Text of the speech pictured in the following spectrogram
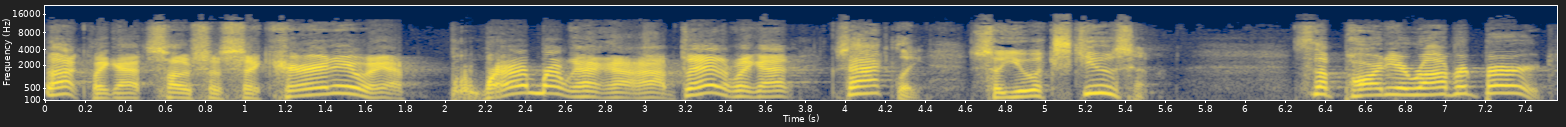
Look, we got Social Security, we got this, we got exactly. So you excuse him. It's the party of Robert Byrd.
